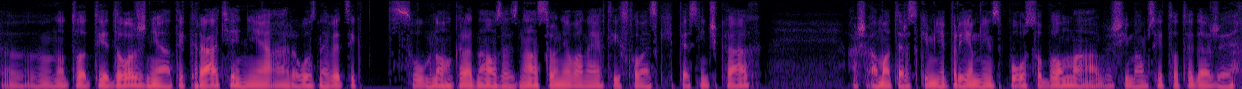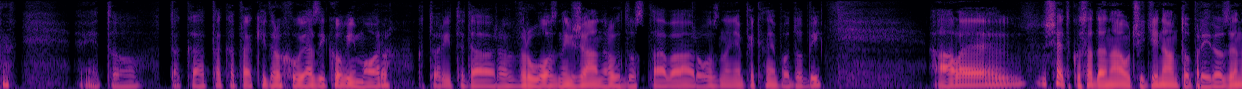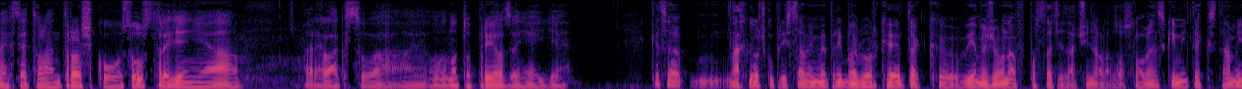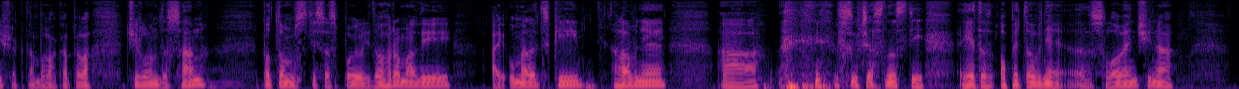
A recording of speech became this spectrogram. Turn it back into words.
Ehm, no to tie dlžnia, tie krátenia a rôzne veci, sú mnohokrát naozaj znásilňované v tých slovenských pesničkách až amatérským nepríjemným spôsobom a všímam si to teda, že je to taká, taká, taký trochu jazykový mor, ktorý teda v rôznych žánroch dostáva rôzne nepekné podoby. Ale všetko sa dá naučiť, je nám to prirodzené, chce to len trošku sústredenia, relaxu a ono to prirodzene ide. Keď sa na chvíľočku pristavíme pri Barborke, tak e, vieme, že ona v podstate začínala so slovenskými textami, však tam bola kapela Chill on the Sun. Potom ste sa spojili dohromady, aj umelecký hlavne a v súčasnosti je to opätovne e, Slovenčina.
